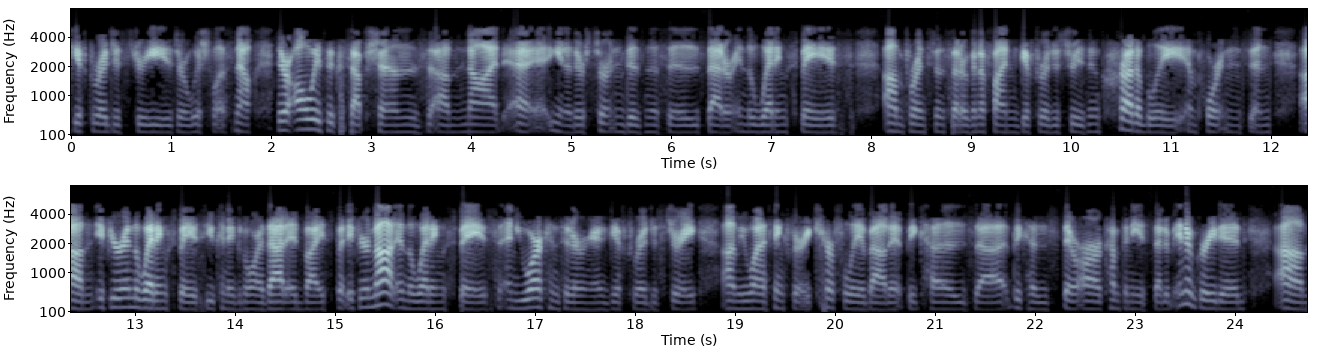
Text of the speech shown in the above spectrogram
gift registries or wish lists. Now, there are always exceptions. Um, not, uh, you know, there's certain businesses that are in the wedding space, um, for instance, that are going to find gift registries incredibly important. And um, if you're in the wedding space, you can ignore that advice. But if you're not in the wedding space and you are considering a gift registry, um, you want to think very carefully about it because uh, because there are companies that have integrated um,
